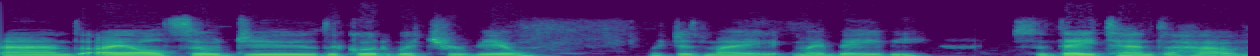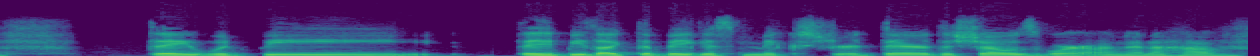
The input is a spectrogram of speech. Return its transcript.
And I also do the Good Witch Revue, which is my my baby. So they tend to have they would be they'd be like the biggest mixture. They're the shows where I'm gonna have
